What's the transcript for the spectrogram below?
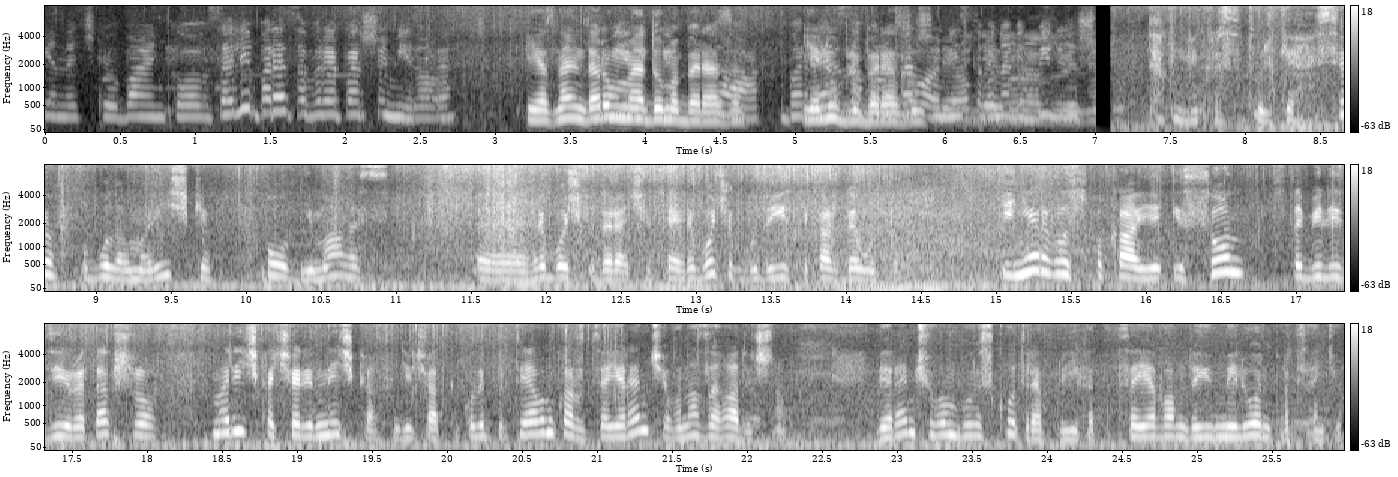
віночки в баньку. Взагалі береза бере перше місце. я знаю, даром у мене вдома береза. Так, Я люблю бере березу. перше місце, вона відбілює Так, мої красотульки. Все, побула в Марічки, пообнімалась. Е, грибочки, до речі, цей грибочок буде їсти кожне утро. І нерви успокаює, і сон стабілізує. Так що Марічка чарівничка, дівчатка, коли прийти, я вам кажу, ця Яремча, вона загадочна. В Яремчу вам обов'язково треба приїхати. Це я вам даю мільйон процентів.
